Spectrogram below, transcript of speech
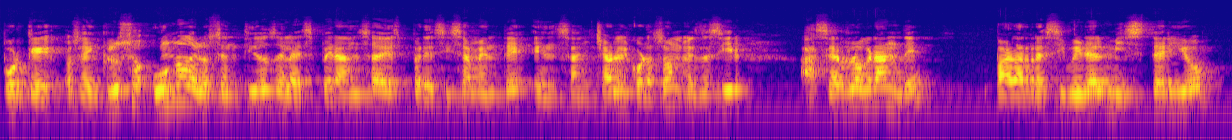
Porque, o sea, incluso uno de los sentidos de la esperanza es precisamente ensanchar el corazón, es decir, hacerlo grande para recibir el misterio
